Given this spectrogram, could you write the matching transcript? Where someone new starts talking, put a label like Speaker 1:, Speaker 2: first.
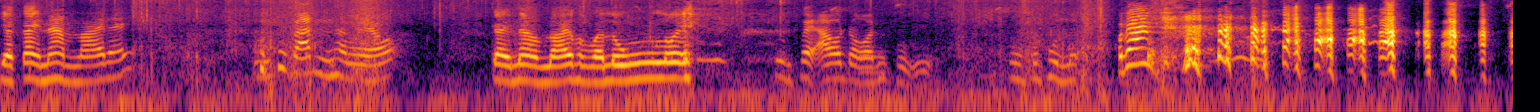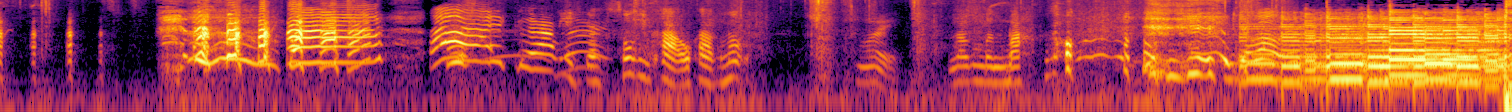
Speaker 1: อย่าใกล้น้ำร้ายได้
Speaker 2: สั้นทั้งแล้ว
Speaker 1: ใกล้น้ำร้ายเพราะว่าลงเลย
Speaker 2: ถึงไปเอาดอนปุ๋ย
Speaker 1: ไปพุ่นเลยปะดัง
Speaker 2: อ้ายเกือบ
Speaker 1: อีกกับโซ่สีขาวขากเนาะ
Speaker 2: เฮ้ยลองเบิ่งบ่
Speaker 1: เดี๋ยวว่า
